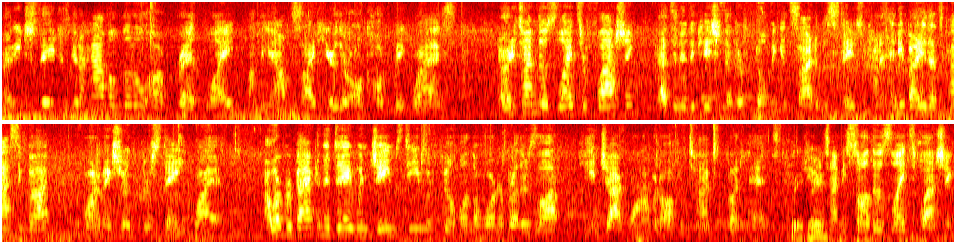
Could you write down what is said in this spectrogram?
Now each stage is going to have a little uh, red light on the outside here. They're all called wig wags. Now anytime those lights are flashing, that's an indication that they're filming inside of the stage. So kind of anybody that's passing by, we want to make sure that they're staying quiet. However, back in the day when James Dean would film on the Warner Brothers lot, he and Jack Warner would oftentimes butt heads. Right here. Every time he saw those lights flashing,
